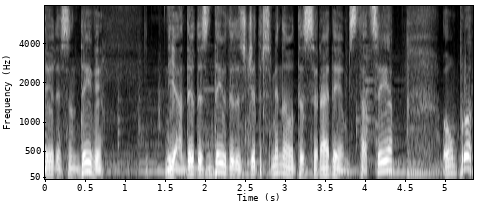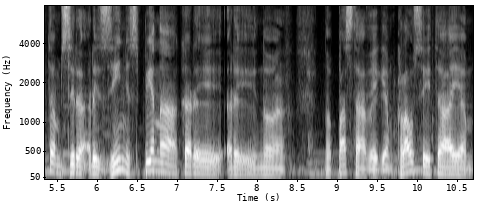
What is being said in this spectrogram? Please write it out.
22. Jā, 22, 24 minūtes raidījuma stācija. Un, protams, ir arī ziņas, pienāk arī, arī no, no pastāvīgiem klausītājiem.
